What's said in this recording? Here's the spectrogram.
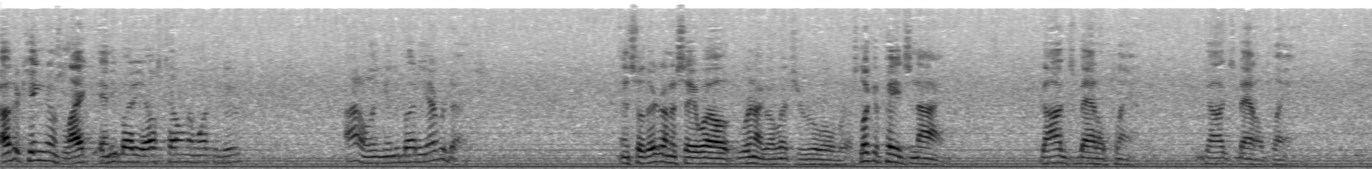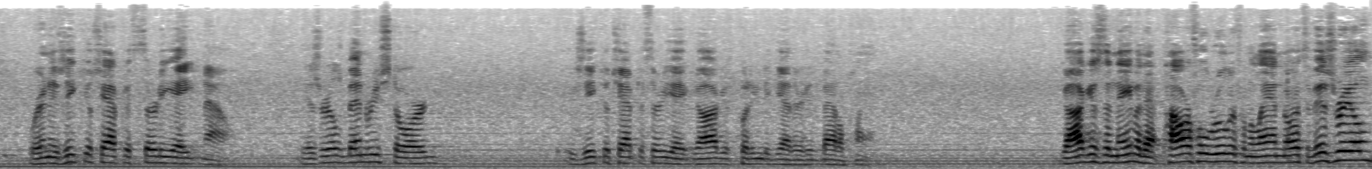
other kingdoms like anybody else telling them what to do? I don't think anybody ever does. And so they're going to say, well, we're not going to let you rule over us. Look at page 9. Gog's battle plan. Gog's battle plan. We're in Ezekiel chapter 38 now. Israel's been restored. Ezekiel chapter 38, Gog is putting together his battle plan. Gog is the name of that powerful ruler from a land north of Israel.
